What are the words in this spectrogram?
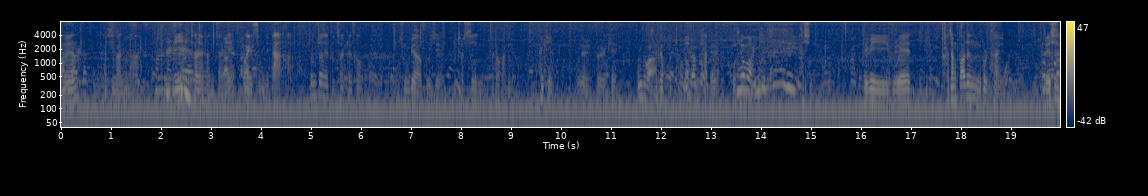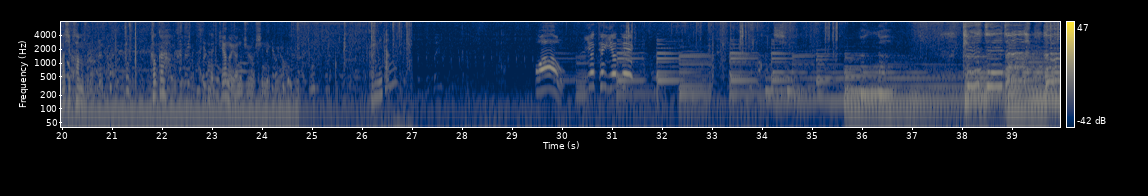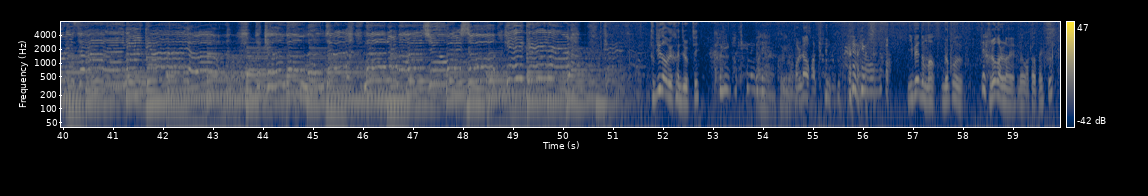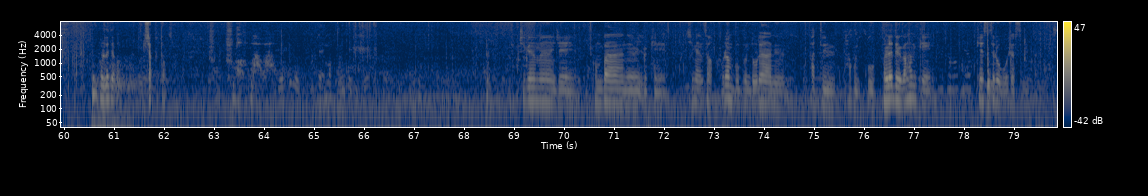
지금은 다시 만나 뮤비 촬영 현장에 와 있습니다. 좀 전에 도착해서 준비하고 이제 첫씬 들어가네요. 파이팅! 오늘 또 이렇게 새벽부터 다들 고생하시네요. 데뷔 이후에 가장 빠른 콜타임 4시 43분 가볼까요? 네, 피아노 연주 씬이고요. 갑니다. 와우. 이어택 이어택. 그때도 우리 사랑할까요? 딱한 번만 더 너를 마주할 수 있기를. 두피가 왜 간지럽지? 벌레가 박혀 있는. 입에도 막 몇번 들어갈라 해. 내가 왔다 갔다 했어? 벌레 대박. 시작부터. 지금은 이제 건반을 이렇게 치면서 후렴 부분 노래하는 파트 하고 있고 벌레들과 함께 게스트로 모셨습니다.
